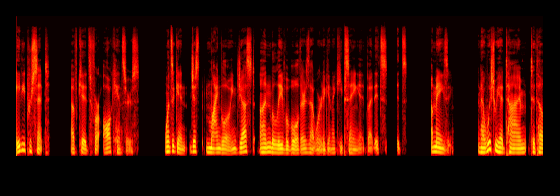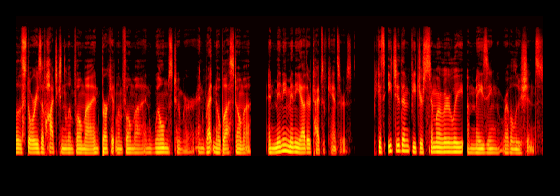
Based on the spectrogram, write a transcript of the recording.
80% of kids for all cancers. Once again, just mind blowing, just unbelievable. There's that word again. I keep saying it, but it's it's amazing. And I wish we had time to tell the stories of Hodgkin lymphoma and Burkitt lymphoma and Wilms tumor and retinoblastoma and many, many other types of cancers, because each of them features similarly amazing revolutions.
